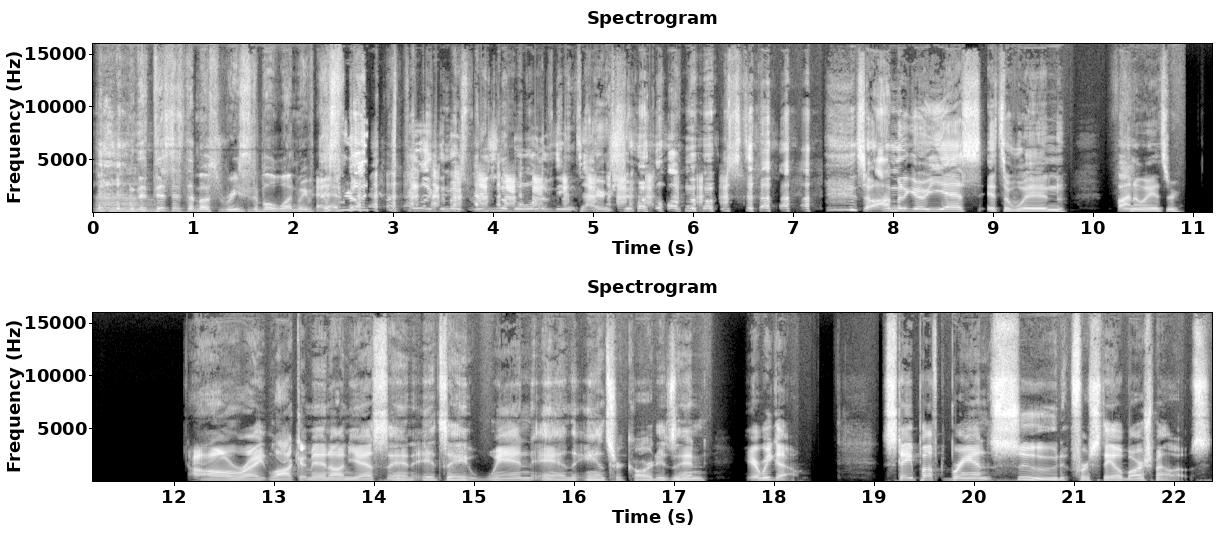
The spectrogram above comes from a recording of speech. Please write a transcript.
Um, this is the most reasonable one we've had. This really does feel like the most reasonable one of the entire show, almost. so I'm going to go, yes, it's a win. Final answer. All right, lock him in on yes, and it's a win, and the answer card is in. Here we go. Stay Puft brand sued for stale marshmallows.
